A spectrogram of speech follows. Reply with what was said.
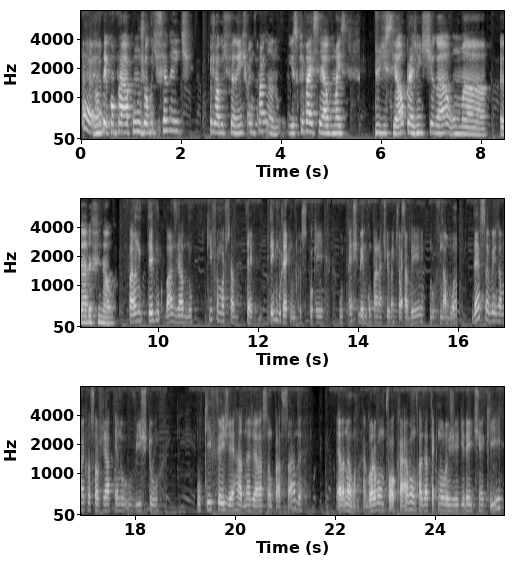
É, Vão ter que comparar com um jogo diferente. Jogos diferentes é. comparando. Isso que vai ser algo mais judicial pra gente tirar uma pegada final. falando em termo baseado no que foi mostrado termos técnicos, porque o teste mesmo comparativo a gente vai saber no final do ano. Dessa vez a Microsoft já tendo visto o que fez de errado na geração passada, ela não, agora vamos focar, vamos fazer a tecnologia direitinho aqui,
